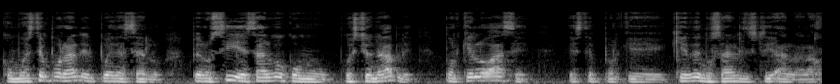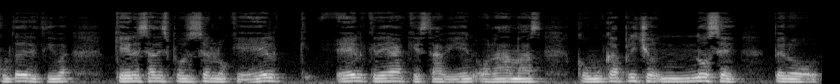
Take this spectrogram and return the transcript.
Como es temporal, él puede hacerlo, pero sí es algo como cuestionable. ¿Por qué lo hace? Este, porque quiere demostrar a la junta directiva que él está dispuesto a hacer lo que él él crea que está bien o nada más como un capricho, no sé, pero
